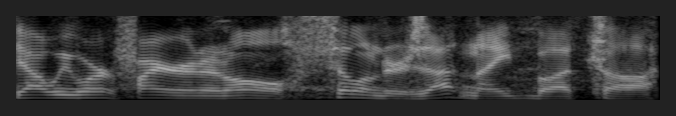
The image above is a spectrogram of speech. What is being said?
yeah, we weren't firing on all cylinders that night, but uh,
